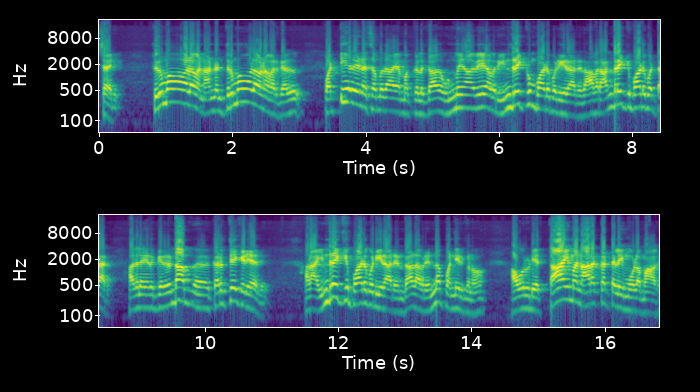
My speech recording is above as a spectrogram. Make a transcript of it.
சரி. திருமாவளவன் அண்ணன் திருமாவளவன் அவர்கள் பட்டியலின சமுதாய மக்களுக்காக உண்மையாகவே அவர் இன்றைக்கும் பாடுபடுகிறார். அவர் அன்றைக்கு பாடுபட்டார். அதில் எனக்கு இரண்டாம் கருத்தே கிடையாது. ஆனால் இன்றைக்கு பாடுபடுகிறார் என்றால் அவர் என்ன பண்ணியிருக்கணும் அவருடைய தாய்மன் அறக்கட்டளை மூலமாக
